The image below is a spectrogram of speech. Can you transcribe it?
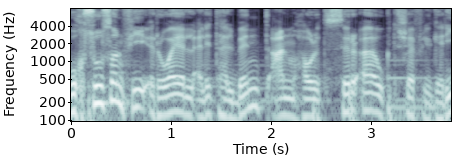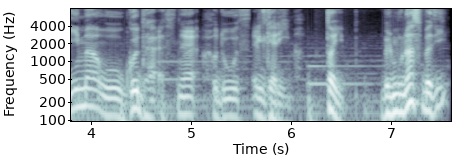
وخصوصا في الرواية اللي قالتها البنت عن محاولة السرقة واكتشاف الجريمة ووجودها أثناء حدوث الجريمة. طيب بالمناسبة دي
